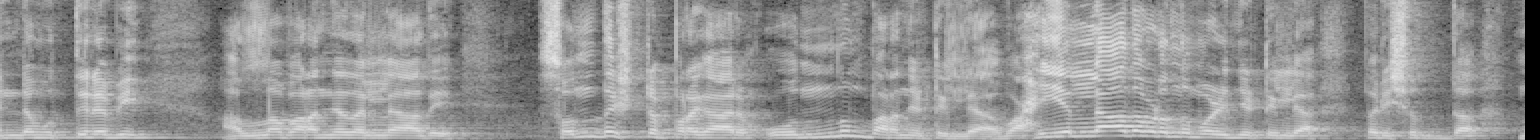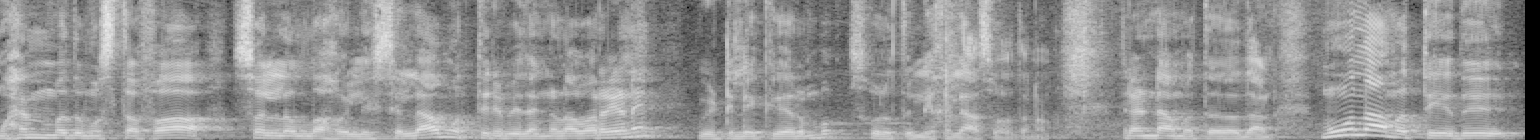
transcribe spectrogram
എൻ്റെ മുത്തുനബി അല്ല പറഞ്ഞതല്ലാതെ സ്വന്തം ഇഷ്ടപ്രകാരം ഒന്നും പറഞ്ഞിട്ടില്ല. വഹിയല്ലാതെ അവിടെ നിന്ന് മൊഴിഞ്ഞിട്ടില്ല പരിശുദ്ധ മുഹമ്മദ് മുസ്തഫ സല്ലാഹു അലൈഹി സ്വലാം ഒത്തിരി വിധങ്ങൾ പറയണേ. വീട്ടിലേക്ക് കയറുമ്പോൾ സൂറത്തുൽ ഇഖ്ലാസ് ഓതണം. രണ്ടാമത്തേത് അതാണ്. മൂന്നാമത്തേത്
